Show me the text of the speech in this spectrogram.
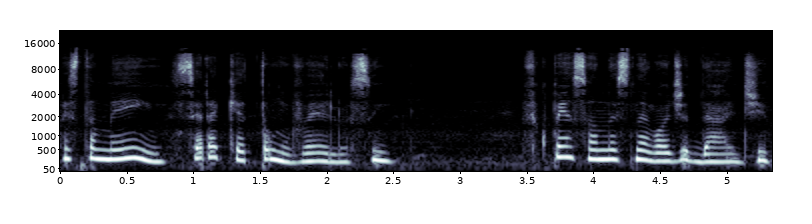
Mas também, será que é tão velho assim? Fico pensando nesse negócio de idade.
